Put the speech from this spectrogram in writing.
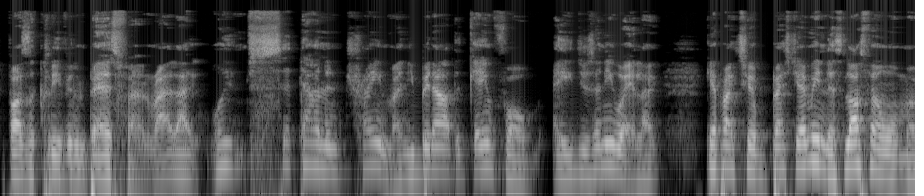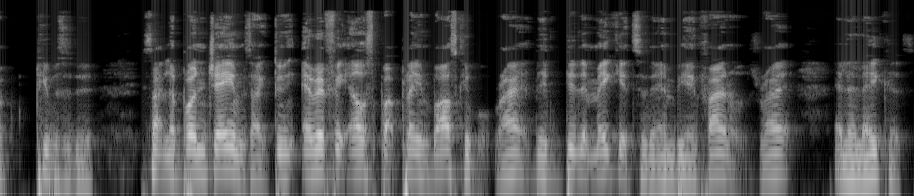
if I was a Cleveland Bears fan, right? Like, well, just sit down and train, man. You've been out of the game for ages anyway. Like, get back to your best. You know I mean, this last thing I want my people to do. It's like LeBron James, like doing everything else but playing basketball, right? They didn't make it to the NBA Finals, right? And the Lakers.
